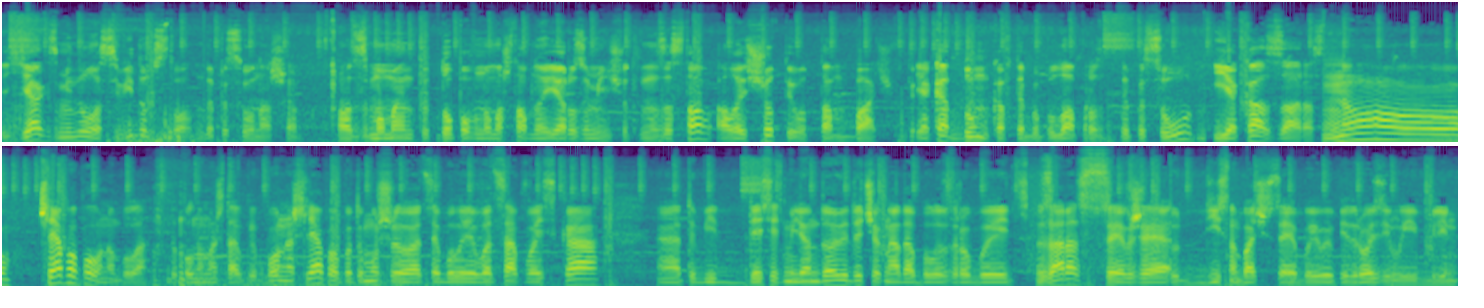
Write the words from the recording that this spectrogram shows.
Як змінилося відомство ДПСУ наше? От з моменту до повномасштабної я розумію, що ти не застав, але що ти от там бачив? Яка думка в тебе була про ДПСУ і яка зараз? Ну, шляпа повна була до повномасштабки. Повна шляпа, тому що це були WhatsApp війська. Е, Тобі 10 мільйон довідочок треба було зробити. Зараз це вже тут дійсно бачу, це бойовий підрозділ і блін,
